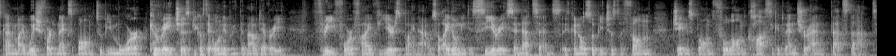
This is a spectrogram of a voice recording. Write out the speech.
that's kind of my wish for the next Bond to be more courageous because they only bring them out every three, four, five years by now. So I don't need a series in that sense. It can also be just a fun James Bond full on classic adventure, and that's that.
